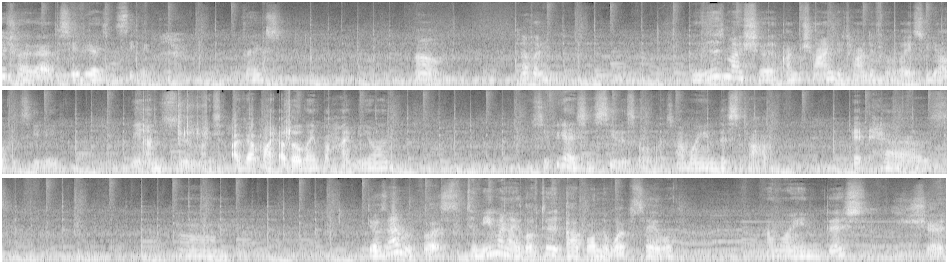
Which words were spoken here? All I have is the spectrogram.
Me. Try that to see if you guys can see me. Thanks. Um, nothing. This is my shirt. I'm trying to turn on different light so y'all can see me. Me unzoom myself. I got my other light behind me on. Let's see if you guys can see this a little. So I'm wearing this top. It has, um, doesn't have a bust. To me, when I looked it up on the website, look, I'm wearing this shirt,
